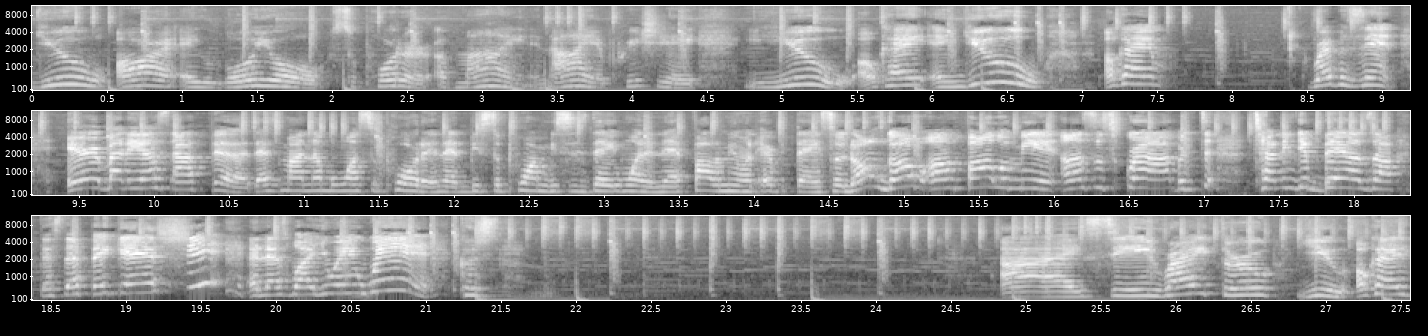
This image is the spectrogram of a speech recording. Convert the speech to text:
you are a loyal supporter of mine. And I appreciate you. Okay? And you, okay? represent everybody else out there that's my number one supporter and that be supporting me since day one and that follow me on everything so don't go unfollow me and unsubscribe and turning your bells off that's that fake ass shit and that's why you ain't win because I see right through you. Okay,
